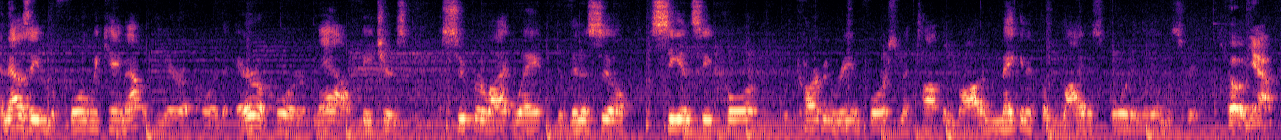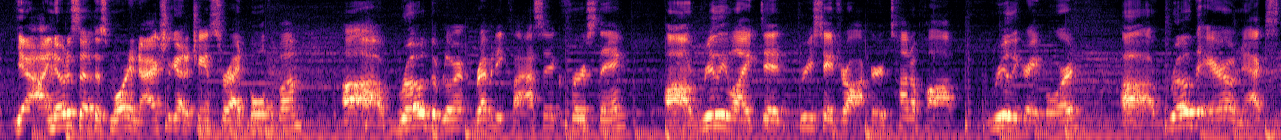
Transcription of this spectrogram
And that was even before we came out with the Aero Core. The Aero Core now features a super lightweight Divinycell CNC core with carbon reinforcement top and bottom, making it the lightest board in the industry. Oh yeah. Yeah, I noticed that this morning. I actually got a chance to ride both of them. Uh, rode the Remedy Classic first thing. Uh, really liked it. Three stage rocker, ton of pop, really great board. Uh, rode the Aero next,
